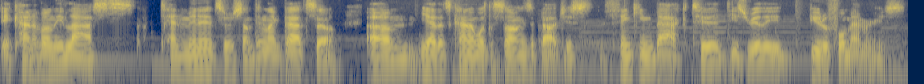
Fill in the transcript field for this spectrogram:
it kind of only lasts 10 minutes or something like that. So um yeah, that's kind of what the song is about just thinking back to these really beautiful memories.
